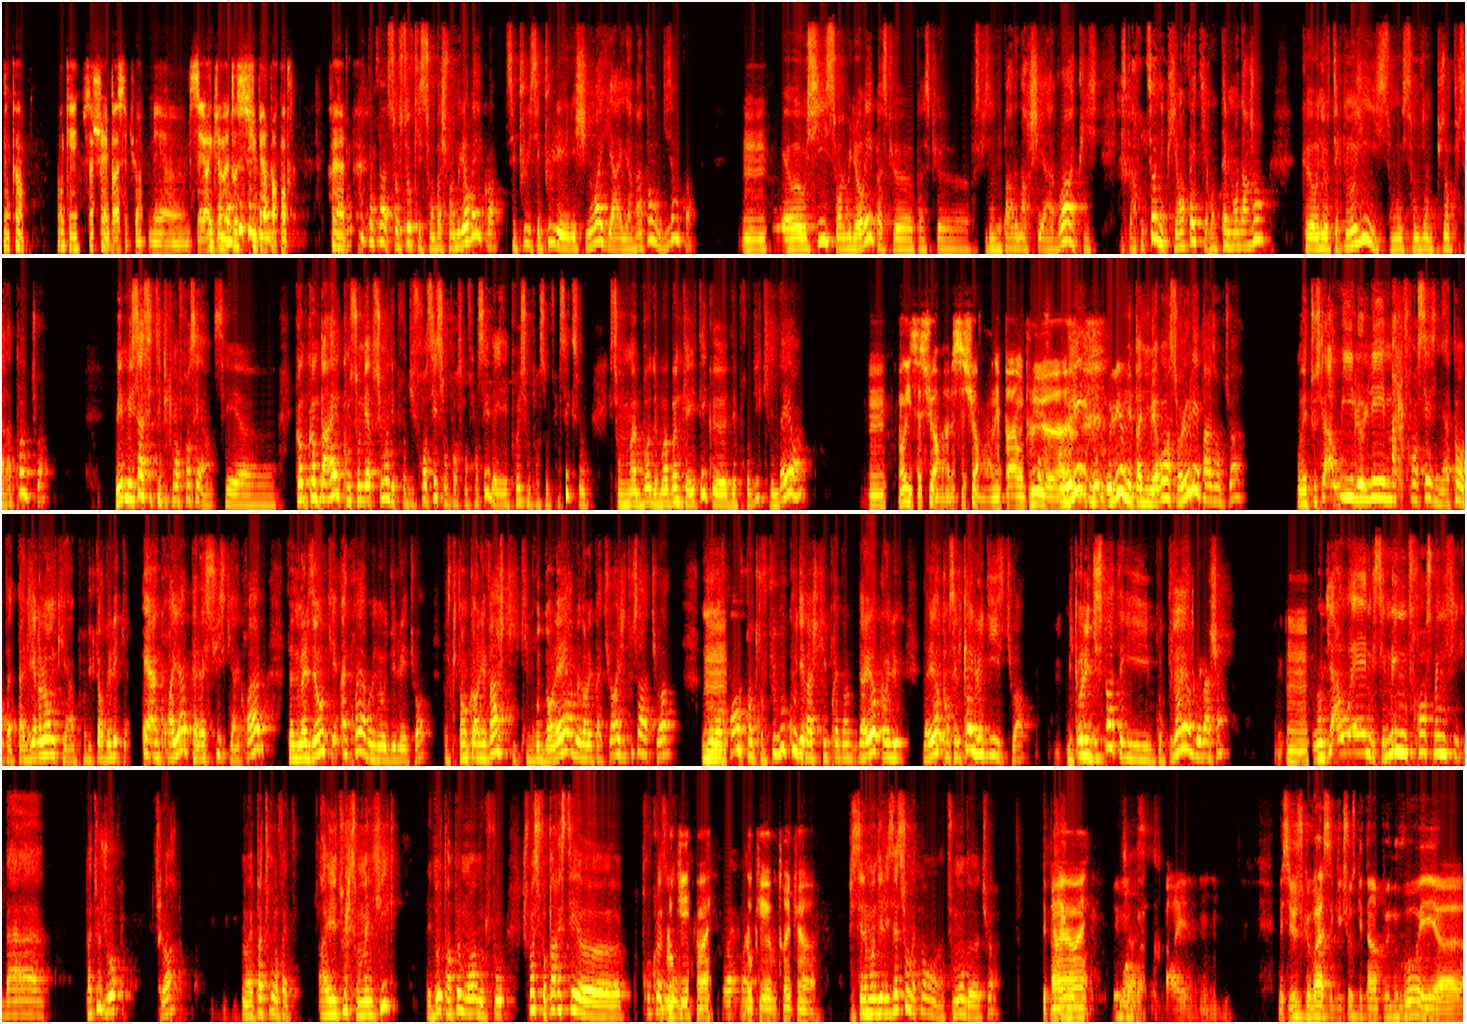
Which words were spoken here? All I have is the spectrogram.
D'accord. Ok, ça je savais pas, ça, tu vois. Mais c'est vrai que le matos, c'est super, par contre. comme ça, sauf, sauf qu'ils sont vachement améliorés, quoi. C'est plus, c'est plus les, les Chinois il y, a, il y, a, 20 ans ou 10 ans, quoi. Mmh. Et, aussi, ils sont améliorés parce que parce que parce qu'ils ont des parts de marché à avoir et puis ils se perfectionnent et puis en fait, ils rendent tellement d'argent qu'au niveau technologie, ils sont, ils sont de plus en plus à la pointe, tu vois. Mais, mais ça, c'est typiquement français. Hein. C'est euh, comme, comme, pareil, consommer absolument des produits français 100% français, ben, il y a des produits 100% français qui sont, qui sont moins de moins bonne qualité que des produits qui viennent d'ailleurs. Hein. Mmh. oui, c'est sûr, c'est sûr. On n'est pas non plus. Euh, le, lait, le, lait, on n'est pas numéro un sur le lait, par exemple, tu vois. On est tous là, oui, le lait, marque française. Mais attends, tu as, l'Irlande qui est un producteur de lait qui est incroyable, tu as la Suisse qui est incroyable, tu as la Nouvelle-Zélande qui est incroyable au niveau du lait, tu vois. Parce que tu as encore les vaches qui, qui broutent dans l'herbe, dans les pâturages et tout ça, tu vois. Nous, en mm. France, on ne trouve plus beaucoup des vaches qui prennent. D'ailleurs, quand, quand c'est le cas, ils le disent, tu vois. Mais quand ils ne le disent pas, ils ne broutent plus dans l'herbe, les vaches. Hein. Mm. On dit, ah ouais, mais c'est Made in France magnifique. Bah, pas toujours, tu vois. Ouais, pas tout, en fait. Ah, il y a des trucs qui sont magnifiques et d'autres un peu moins. Donc, il faut, je pense qu'il ne faut pas rester euh, trop cloisonné. Bloqué, ouais. Bloqué au truc. Euh. Puis c'est la mondialisation maintenant, tout le monde, tu vois. C'est pareil. Ouais, pareil. Mm, mm. Mais c'est juste que voilà, c'est quelque chose qui était un peu nouveau et euh,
